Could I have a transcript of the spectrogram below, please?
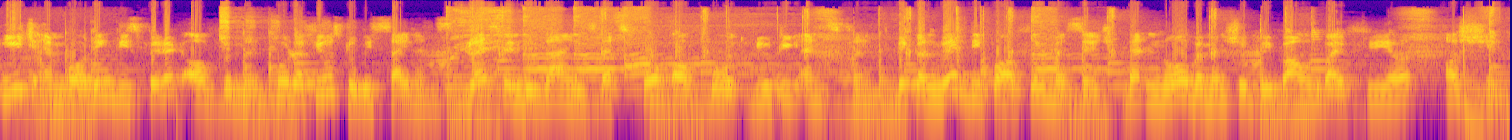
each embodying the spirit of women who refuse to be silenced. Dressed in designs that spoke of both beauty and strength, they conveyed the powerful message that no woman should be bound by fear or shame.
